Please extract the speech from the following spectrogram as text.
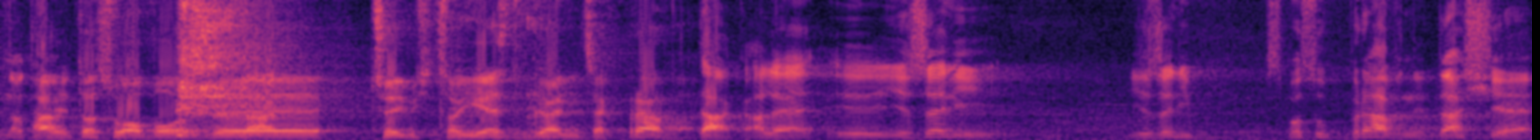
No tak. y, to słowo z y, czymś, co jest w granicach prawa. Tak, ale y, jeżeli, jeżeli w sposób prawny da się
